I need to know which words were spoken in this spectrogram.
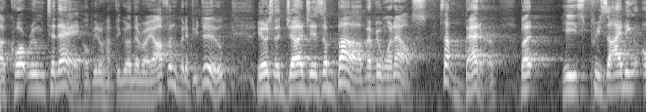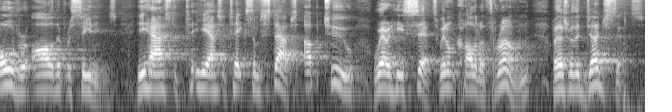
a courtroom today, hope you don't have to go there very often, but if you do, you notice the judge is above everyone else. It's not better, but he's presiding over all the proceedings. He has, to t- he has to take some steps up to where he sits. We don't call it a throne, but that's where the judge sits.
